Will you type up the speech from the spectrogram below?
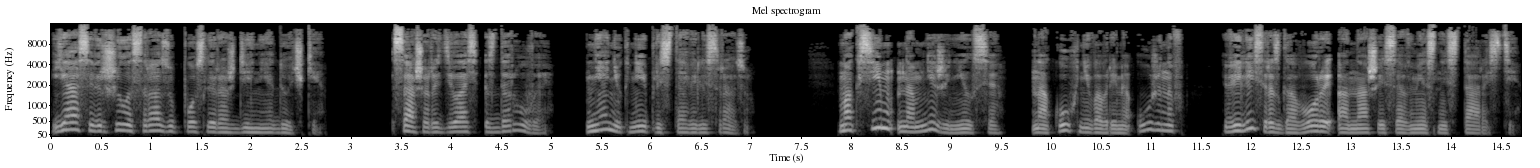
я совершила сразу после рождения дочки. Саша родилась здоровая, няню к ней приставили сразу. Максим на мне женился, на кухне во время ужинов велись разговоры о нашей совместной старости.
